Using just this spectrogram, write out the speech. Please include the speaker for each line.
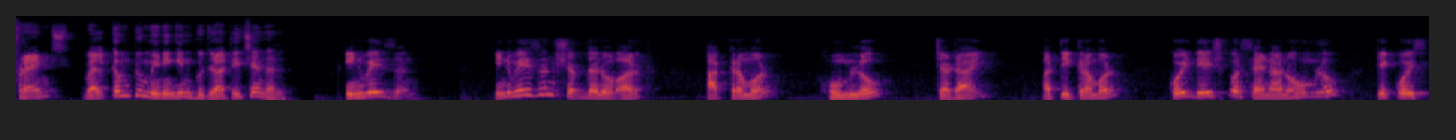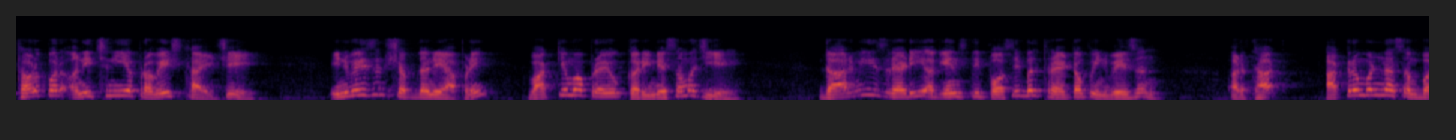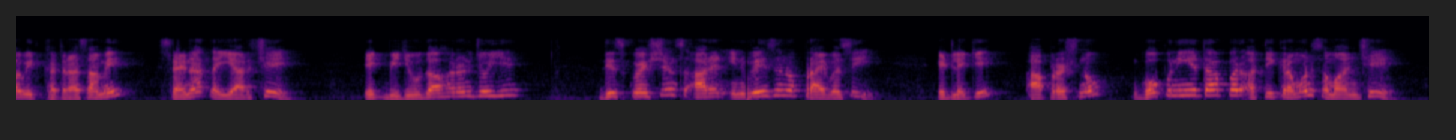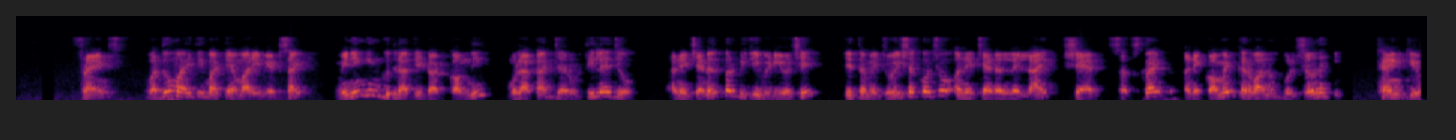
Speaker 1: Friends welcome to meaning in Gujarati channel invasion invasion શબ્દનો અર્થ આક્રમણ હુમલો ચઢાઈ અતિક્રમણ કોઈ દેશ પર સેનાનો હુમલો કે કોઈ સ્થળ પર અનિચ્છનીય પ્રવેશ થાય છે ઇન્વેઝન શબ્દને આપણે વાક્યમાં પ્રયોગ કરીને સમજીએ the army is ready against the possible threat of invasion અર્થાત આક્રમણના સંભવિત ખતરા સામે સેના તૈયાર છે. એક બીજું ઉદાહરણ જોઈએ. This questions are an invasion of privacy એટલે કે આ પ્રશ્નો ગોપનીયતા પર અતિક્રમણ સમાન છે. ફ્રેન્ડ્સ વધુ માહિતી માટે અમારી website meaning in Gujarati dot કોમની મુલાકાત જરૂરથી લેજો. અને ચેનલ પર બીજી વીડિયો છે જે તમે જોઈ શકો છો. અને ચેનલને લાઇક શેર સબસ્ક્રાઇબ અને કોમેન્ટ કરવાનું ભૂલશો નહીં. Thank you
